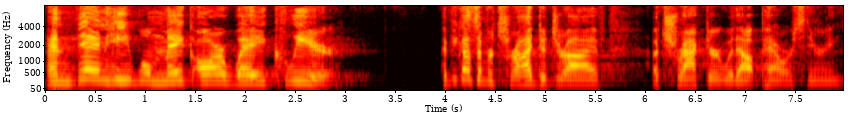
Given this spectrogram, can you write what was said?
and then He will make our way clear. Have you guys ever tried to drive a tractor without power steering?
